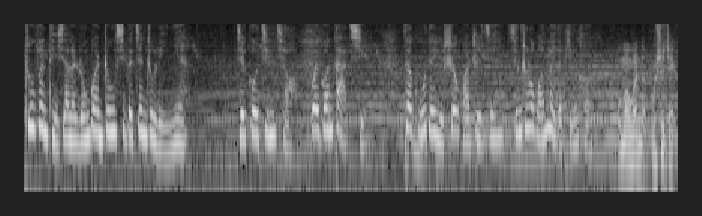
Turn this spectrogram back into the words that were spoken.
充分体现了融贯中西的建筑理念，结构精巧，外观大气，在古典与奢华之间形成了完美的平衡。我们问的不是这个，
